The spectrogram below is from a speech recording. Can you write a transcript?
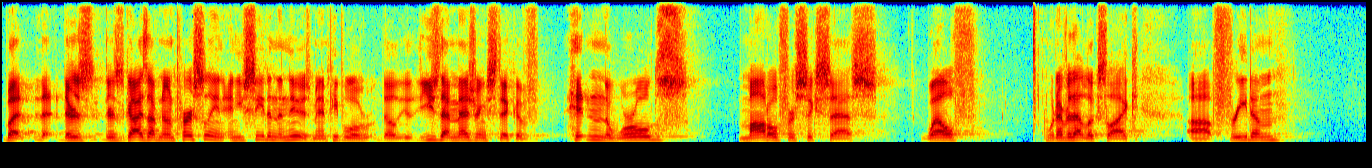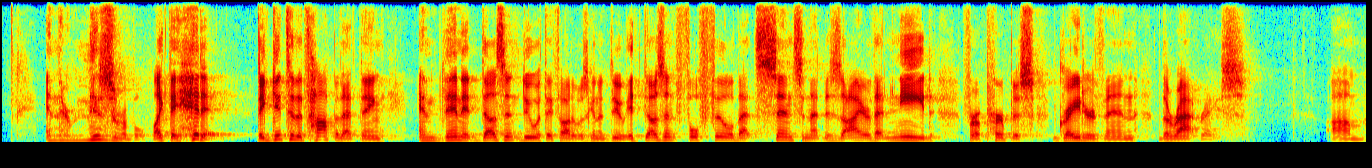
But there's, there's guys I've known personally, and, and you see it in the news, man. People will they'll use that measuring stick of hitting the world's model for success, wealth, whatever that looks like, uh, freedom, and they're miserable. Like they hit it. They get to the top of that thing, and then it doesn't do what they thought it was going to do. It doesn't fulfill that sense and that desire, that need for a purpose greater than the rat race. Um,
